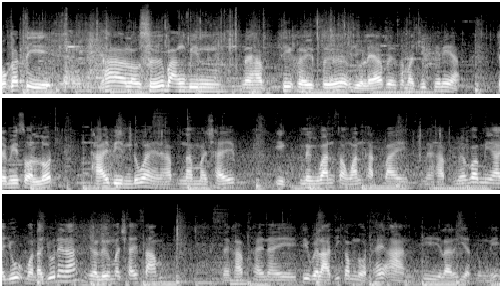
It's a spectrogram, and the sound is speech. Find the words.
ปกติถ้าเราซื้อบางบินนะครับ ที่เคยซื้ออยู่แล้วเป็นสมาชิกที่นี่จะมีส่วนลดท้ายบินด้วยนะครับนำมาใช้อีก 1 วัน 2 วันถัดไปนะครับแล้วก็มีอายุหมดอายุด้วยนะอย่าลืมมาใช้ซ้ำนะครับภายในที่เวลาที่กำหนดให้อ่านที่รายละเอียดตรงนี้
